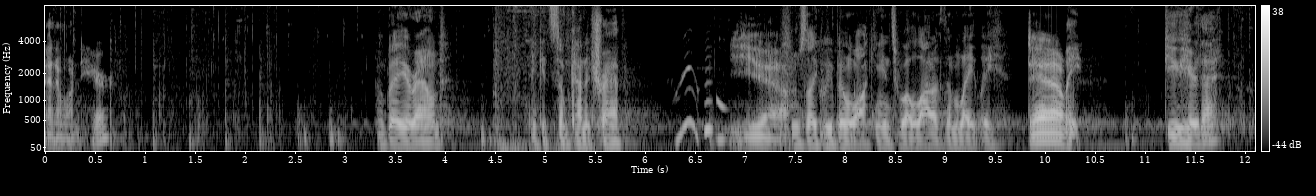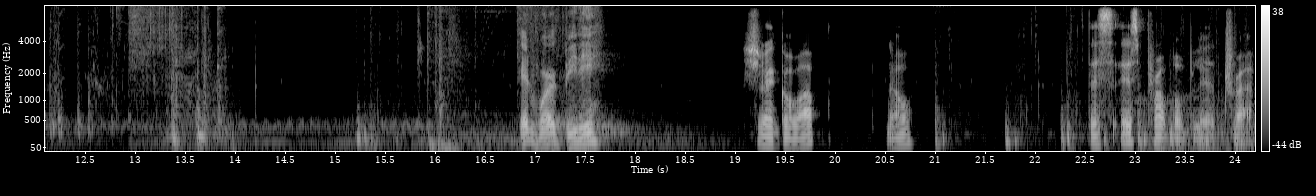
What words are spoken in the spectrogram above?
Anyone here? Nobody around. Think it's some kind of trap? Yeah. Seems like we've been walking into a lot of them lately. Damn. Wait, do you hear that? Good work, BD. Should I go up? No. This is probably a trap.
